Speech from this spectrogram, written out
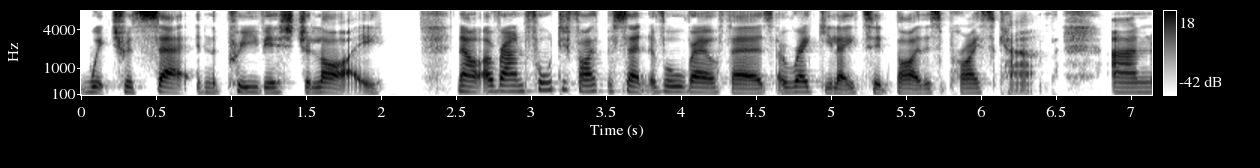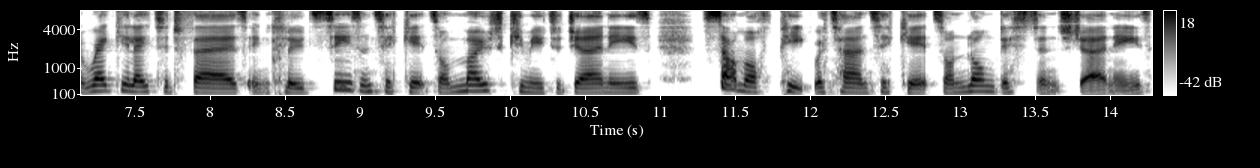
which was set in the previous July. Now, around 45% of all rail fares are regulated by this price cap, and regulated fares include season tickets on most commuter journeys, some off peak return tickets on long distance journeys,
